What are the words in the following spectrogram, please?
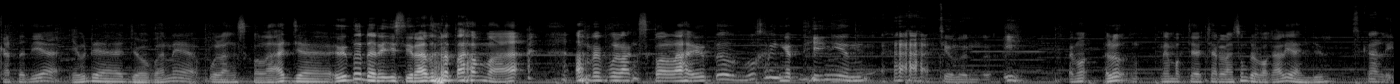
Kata dia, ya udah jawabannya pulang sekolah aja. Itu tuh dari istirahat pertama sampai pulang sekolah itu gue keringet dingin. Culun tuh. Ih, emang lu nembak cewek secara langsung berapa kali anjir? Sekali.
